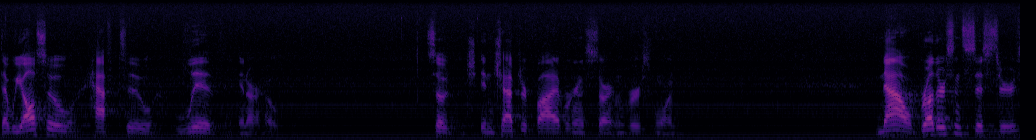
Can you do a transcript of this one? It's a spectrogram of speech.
that we also have to live in our hope. So in chapter 5, we're going to start in verse 1. Now, brothers and sisters,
